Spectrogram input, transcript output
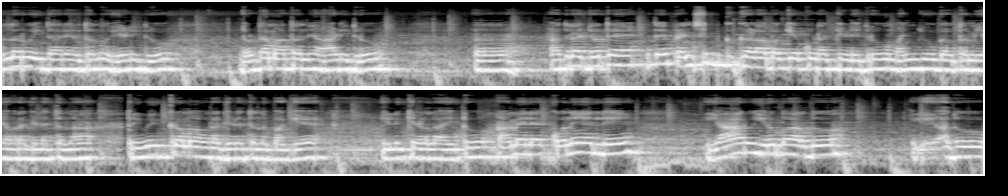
ಎಲ್ಲರೂ ಇದ್ದಾರೆ ಅಂತಲೂ ಹೇಳಿದರು. ದೊಡ್ಡ ಮಾತನ್ನೇ ಆಡಿದರು. ಅದರ ಜೊತೆ ಮತ್ತೆ ಫ್ರೆಂಡ್ಶಿಪ್ಗಳ ಬಗ್ಗೆ ಕೂಡ ಕೇಳಿದರು. ಮಂಜು ಗೌತಮಿ ಅವರ ಗೆಳೆತನ, ತ್ರಿವಿಕ್ರಮ ಅವರ ಗೆಳೆತನ ಬಗ್ಗೆ ಇಲ್ಲಿ ಕೇಳಲಾಯಿತು. ಆಮೇಲೆ ಕೊನೆಯಲ್ಲಿ ಯಾರು ಇರಬಾರ್ದು, ಅದು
